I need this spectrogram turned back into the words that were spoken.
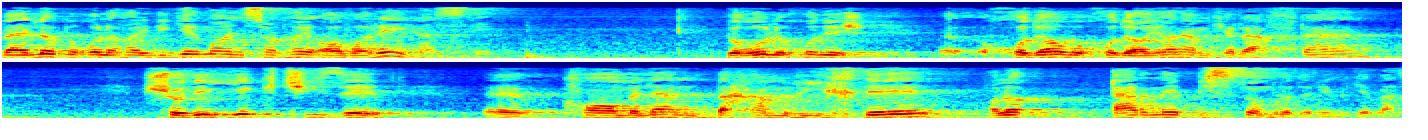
ولا به قول های دیگر ما انسان های آواره هستیم. به قول خودش خدا و خدایان هم که رفتن شده یک چیز کاملا به هم ریخته. حالا قرن بیستم رو داره میگه بس.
